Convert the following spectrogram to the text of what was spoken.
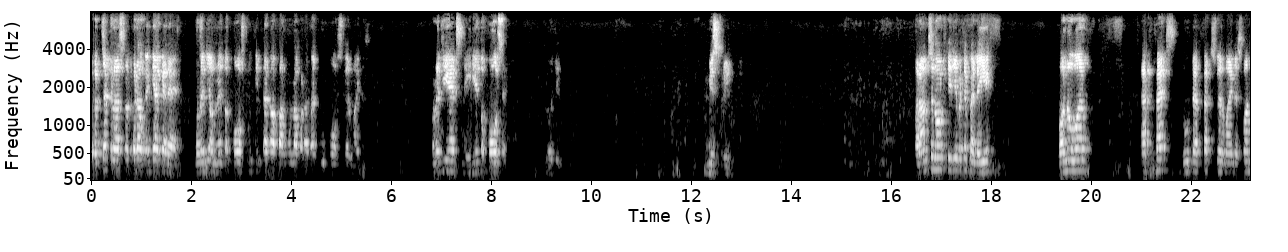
बच्चा क्लास में खड़ा होकर क्या कह रहा है? बोले जी, हमने तो cos टू थीटा का फार्मूला पढ़ा था टू cos स्क्वायर माइनस बोले जी एक्स नहीं, ये तो cos है। लो जी। मिसप्रिंट आराम से नोट कीजिए बेटे, पहले ये। One over x f x square minus one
